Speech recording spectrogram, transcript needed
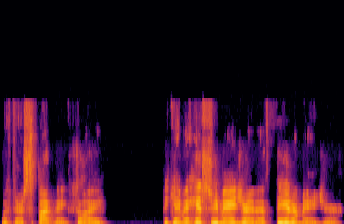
with their Sputnik. So I became a history major and a theater major.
